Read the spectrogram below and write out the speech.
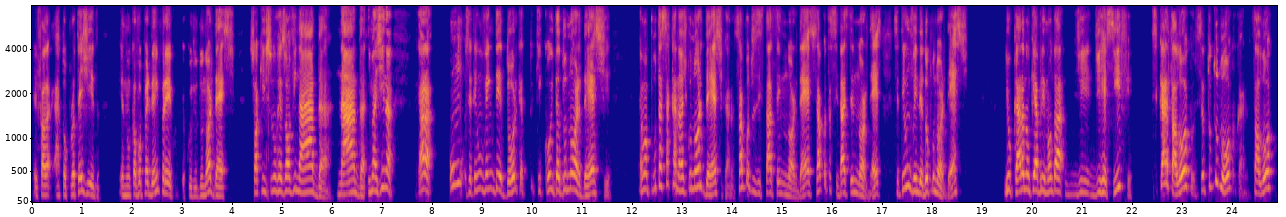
Ele fala, ah, estou protegido. eu nunca vou perder emprego. Eu cuido do Nordeste. Só que isso não resolve nada, nada. Imagina, cara, um, você tem um vendedor que, que cuida do Nordeste. É uma puta sacanagem com o Nordeste, cara. Sabe quantos estados tem no Nordeste? Sabe quantas cidades tem no Nordeste? Você tem um vendedor pro Nordeste e o cara não quer abrir mão da, de, de Recife? Esse cara tá louco? Você é tudo louco, cara. Tá louco?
